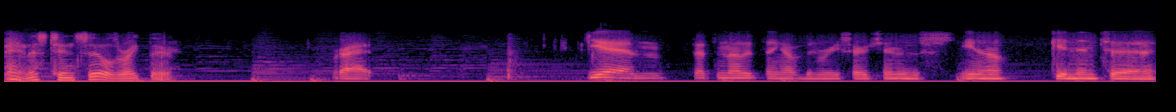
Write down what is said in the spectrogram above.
man, that's ten sales right there. Right. Yeah, and that's another thing I've been researching is, you know, getting into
